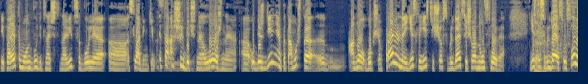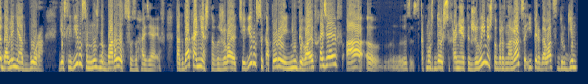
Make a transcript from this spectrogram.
и поэтому он будет, значит, становиться более э, слабеньким. Это ошибочное, ложное э, убеждение, потому что э, оно, в общем, правильное, если есть еще, соблюдается еще одно условие условия. Если так. соблюдаются условия давления отбора, если вирусам нужно бороться за хозяев, тогда, конечно, выживают те вирусы, которые не убивают хозяев, а э, как можно дольше сохраняют их живыми, чтобы размножаться и передаваться другим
